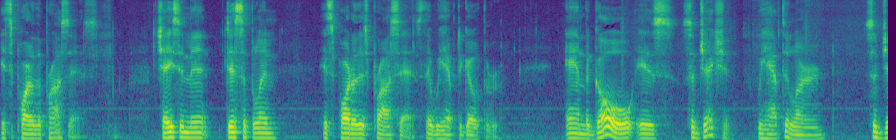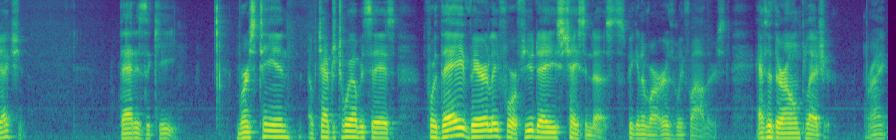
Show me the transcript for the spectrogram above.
it's part of the process. Chastenment, discipline, it's part of this process that we have to go through. And the goal is subjection. We have to learn subjection. That is the key. Verse 10 of chapter 12, it says, For they verily for a few days chastened us, speaking of our earthly fathers, after their own pleasure, right?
